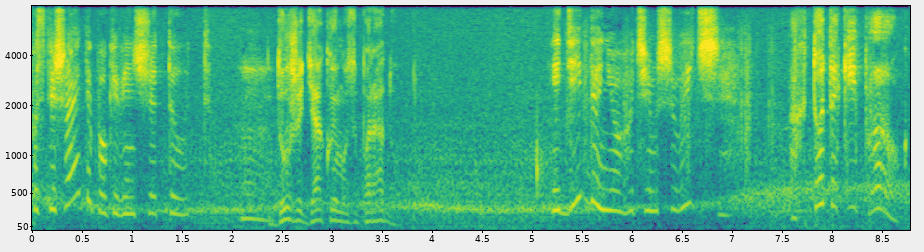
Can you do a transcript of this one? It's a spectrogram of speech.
Поспішайте, поки він ще тут. Дуже дякуємо за пораду. Ідіть до нього чим швидше. А хто такий пророк?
